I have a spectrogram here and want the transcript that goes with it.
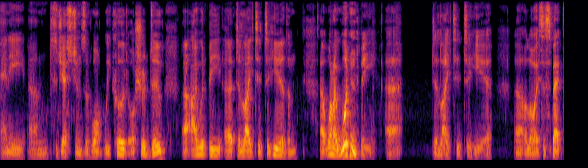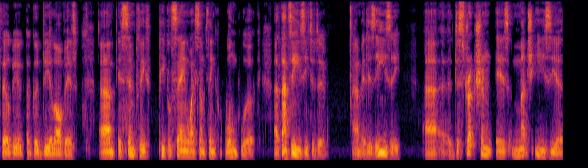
any um, suggestions of what we could or should do, uh, I would be uh, delighted to hear them. Uh, what I wouldn't be uh, delighted to hear, although I suspect there'll be a, a good deal of it, um, is simply people saying why something won't work. that's easy to do. Um, it is easy. destruction is much easier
